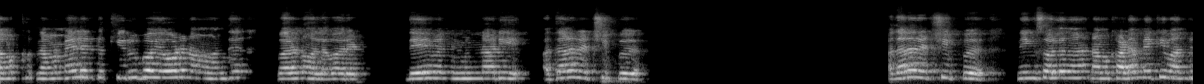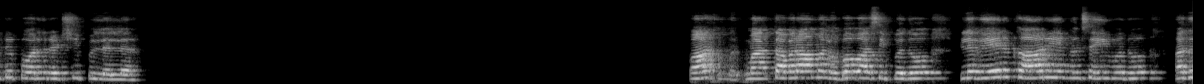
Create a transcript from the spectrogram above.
நமக்கு நம்ம மேல இருக்க கிருபையோட நம்ம வந்து வரணும் அல்லவா? தேவன் முன்னாடி அதான ரட்சிப்பு. அதான ரெட்ஷிப்பு நீங்க சொல்லுங்க நம்ம கடமைக்கு வந்துட்டு போறது ரெட்ஷிப் இல்ல இல்ல தவறாமல் உபவாசிப்பதோ இல்ல வேற காரியங்கள் செய்வதோ அது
